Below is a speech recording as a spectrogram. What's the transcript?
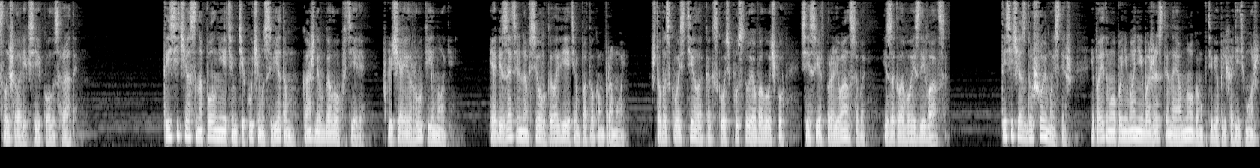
слышал Алексей голос Рады. Ты сейчас наполни этим текучим светом каждый уголок в теле, включая руки и ноги. И обязательно все в голове этим потоком промой, чтобы сквозь тело, как сквозь пустую оболочку, сей свет проливался бы и за головой изливался. Ты сейчас душой мыслишь, и поэтому понимание божественное о многом к тебе приходить может.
